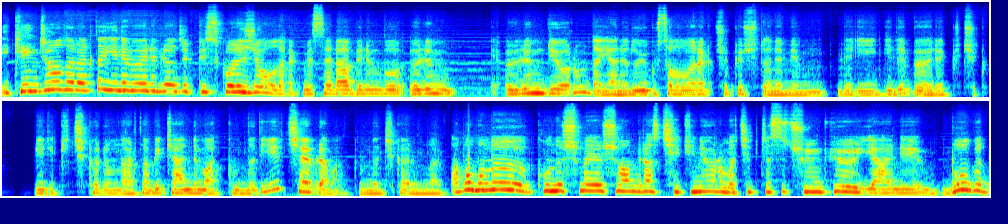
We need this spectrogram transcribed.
İkinci olarak da yine böyle birazcık psikoloji olarak mesela benim bu ölüm ölüm diyorum da yani duygusal olarak çöküş dönemimle ilgili böyle küçük bir iki çıkarımlar. Tabii kendim hakkımda değil, çevrem hakkında çıkarımlar. Ama bunu konuşmaya şu an biraz çekiniyorum açıkçası. Çünkü yani bu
